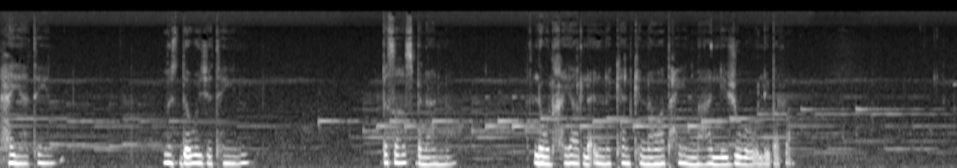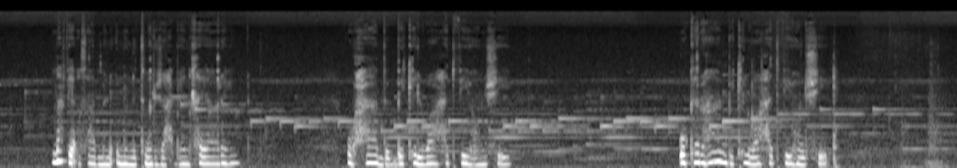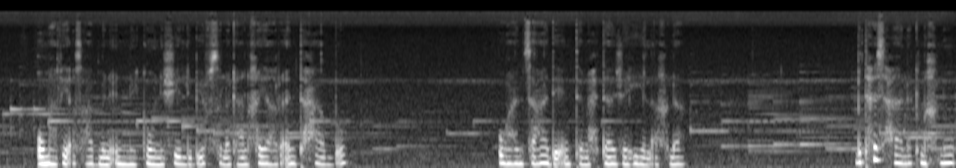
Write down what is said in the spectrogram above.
حياتين مزدوجتين. بس غصبا عنا. لو الخيار لإلنا كان كنا واضحين مع اللي جوا واللي برا. ما في أصعب من إنه نتمرجح بين خيارين. وحابب بكل واحد فيهم شي. وكرهان بكل واحد فيهم شي. وما في أصعب من إنه يكون الشي اللي بيفصلك عن خيار أنت حابه. وعن سعادة أنت محتاجة هي الأخلاق. بتحس حالك مخنوق.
